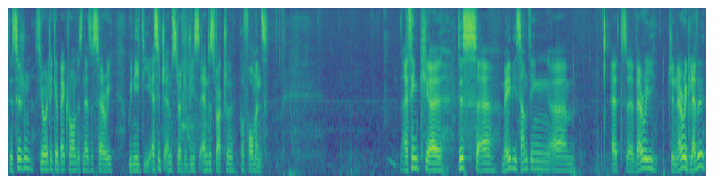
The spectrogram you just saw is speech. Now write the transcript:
decision, theoretical background is necessary. We need the SHM strategies and the structural performance. I think uh, this uh, may be something um, at a very generic level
